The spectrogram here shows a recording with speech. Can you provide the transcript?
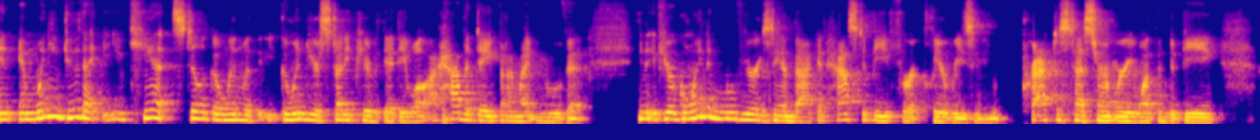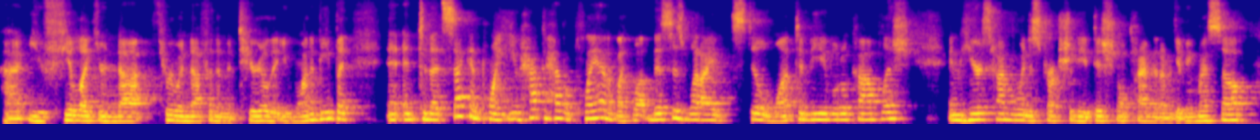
And, and when you do that, you can't still go in with go into your study period with the idea, well, I have a date, but I might move it you know, if you're going to move your exam back, it has to be for a clear reason. Practice tests aren't where you want them to be. Uh, you feel like you're not through enough of the material that you want to be. But and, and to that second point, you have to have a plan of like, well, this is what I still want to be able to accomplish. And here's how I'm going to structure the additional time that I'm giving myself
